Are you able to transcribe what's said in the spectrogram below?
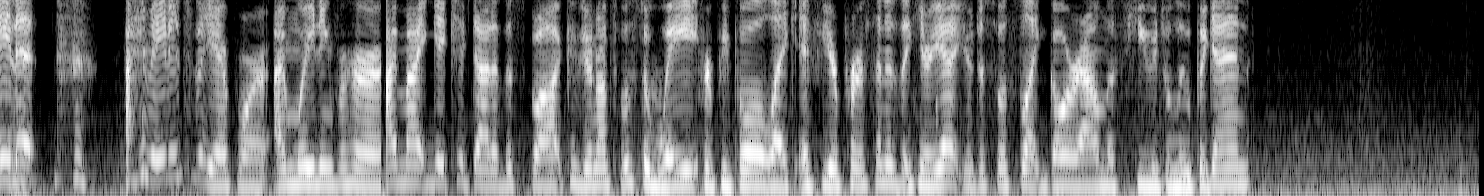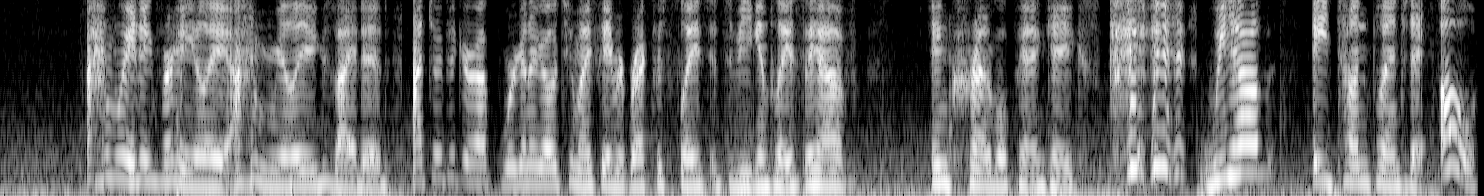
Made it. I made it to the airport. I'm waiting for her. I might get kicked out of the spot because you're not supposed to wait for people. Like if your person isn't here yet, you're just supposed to like go around this huge loop again. I'm waiting for Haley. I'm really excited. After I pick her up, we're gonna go to my favorite breakfast place. It's a vegan place. They have incredible pancakes. we have a ton planned today. Oh,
